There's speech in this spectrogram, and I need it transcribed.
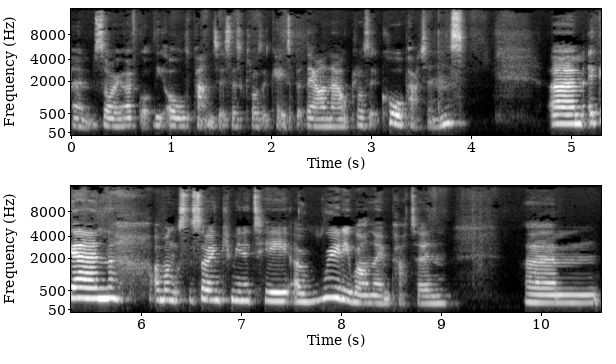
Um, sorry, I've got the old patterns, it says Closet Case, but they are now Closet Core patterns. Um, again, amongst the sewing community, a really well-known pattern. Um,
